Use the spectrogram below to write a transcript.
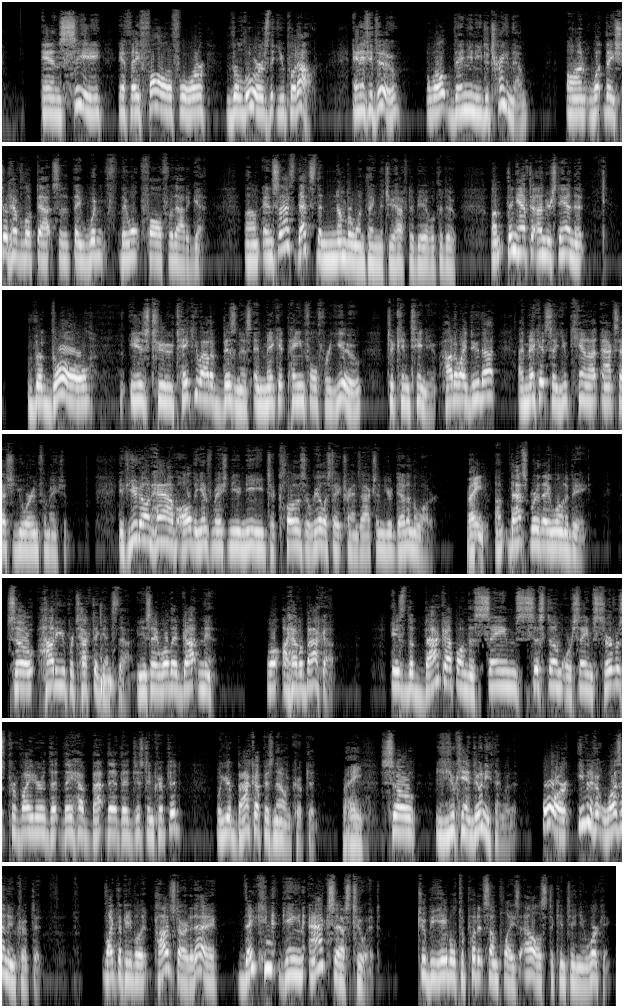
and see if they fall for the lures that you put out. And if you do, well, then you need to train them on what they should have looked at so that they wouldn't they won't fall for that again. Um, and so that's that's the number one thing that you have to be able to do. Um, then you have to understand that the goal is to take you out of business and make it painful for you to continue. How do I do that? I make it so you cannot access your information. If you don't have all the information you need to close a real estate transaction, you're dead in the water. Right. Um, that's where they want to be. So how do you protect against that? And you say, well, they've gotten in. Well, I have a backup. Is the backup on the same system or same service provider that they have ba- that they just encrypted? Well, your backup is now encrypted. Right. So you can't do anything with it. Or even if it wasn't encrypted, like the people at CloudStar today, they can't gain access to it to be able to put it someplace else to continue working.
